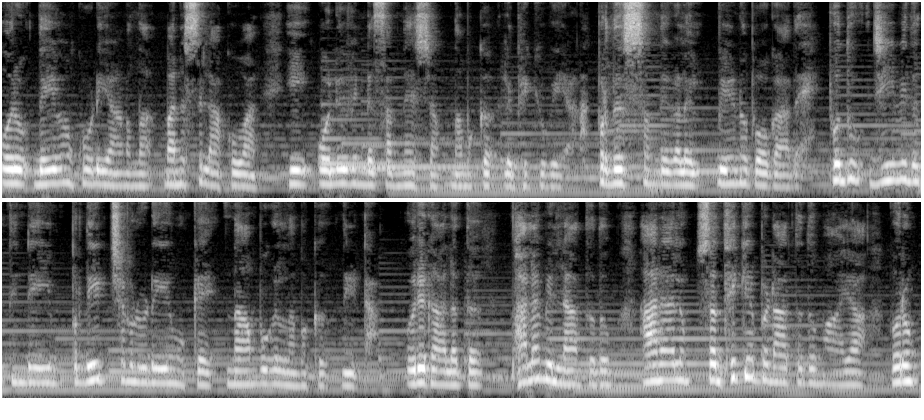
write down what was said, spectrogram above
ഒരു ദൈവം കൂടിയാണെന്ന് മനസ്സിലാക്കുവാൻ ഈ ഒലിവിന്റെ സന്ദേശം നമുക്ക് ലഭിക്കുകയാണ്. പ്രതിസന്ധികളിൽ വീണുപോകാതെ പൊതു ജീവിതത്തിന്റെയും പ്രതീക്ഷകളുടെയും ഒക്കെ നാമ്പുകൾ നമുക്ക് നീട്ടാം. ഒരു കാലത്ത് ഫലമില്ലാത്തതും ആരാലും ശ്രദ്ധിക്കപ്പെടാത്തതുമായ വെറും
